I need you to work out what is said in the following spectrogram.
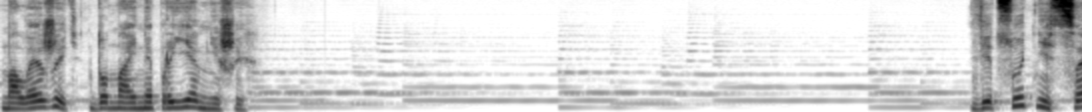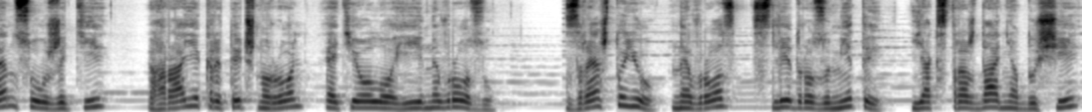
належить до найнеприємніших. Відсутність сенсу у житті грає критичну роль етіології неврозу. Зрештою, невроз слід розуміти як страждання душі,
